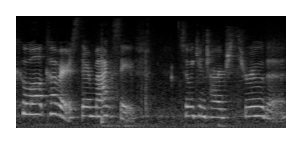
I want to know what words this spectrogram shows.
cool covers. They're MagSafe. So we can charge through the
